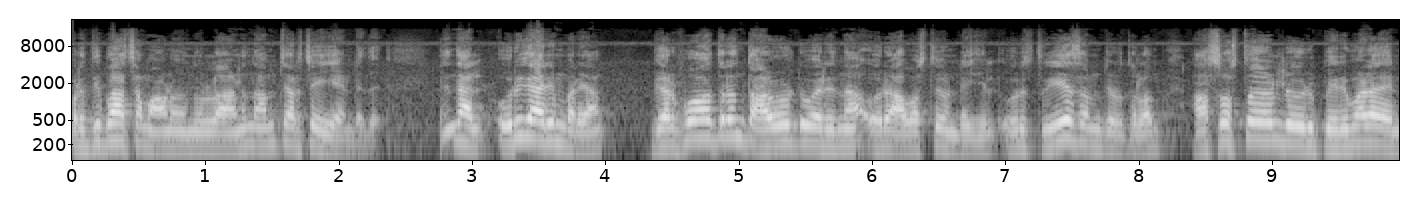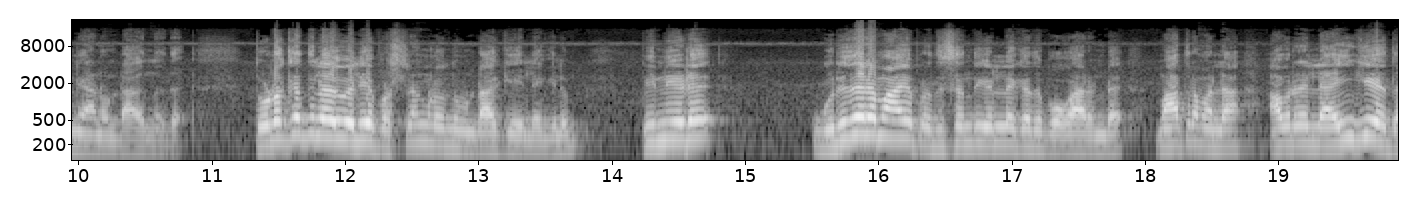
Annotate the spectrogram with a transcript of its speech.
പ്രതിഭാസമാണോ എന്നുള്ളതാണ് നാം ചർച്ച ചെയ്യേണ്ടത്. എന്നാൽ ഒരു കാര്യം പറയാം ഗർഭപാത്രം താഴോട്ട് വരുന്ന ഒരു അവസ്ഥയുണ്ടെങ്കിൽ ഒരു സ്ത്രീയെ സംബന്ധിച്ചിടത്തോളം അസ്വസ്ഥതകളുടെ ഒരു പെരുമഴ തന്നെയാണ് ഉണ്ടാകുന്നത്. തുടക്കത്തിൽ അത് വലിയ പ്രശ്നങ്ങളൊന്നും ഉണ്ടാക്കിയില്ലെങ്കിലും പിന്നീട് ഗുരുതരമായ പ്രതിസന്ധികളിലേക്ക് അത് പോകാറുണ്ട്. മാത്രമല്ല അവരുടെ ലൈംഗികത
